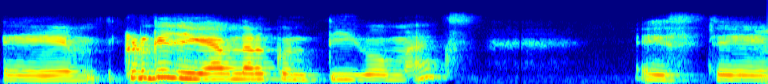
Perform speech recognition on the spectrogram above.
eh, creo que llegué a hablar contigo, Max. Este,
